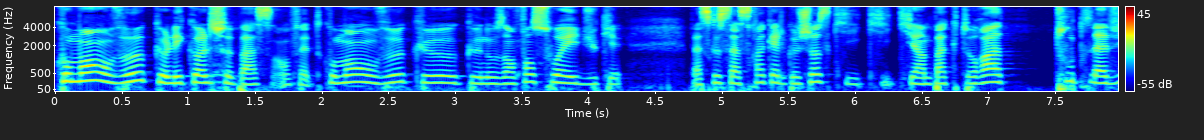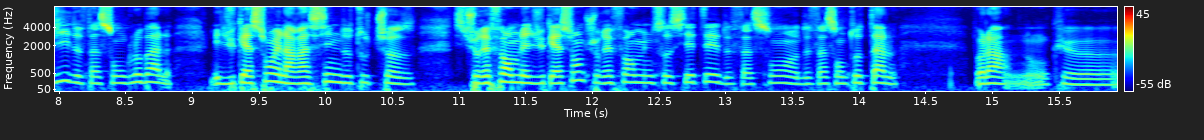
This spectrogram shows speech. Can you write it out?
Comment on veut que l'école se passe, en fait? Comment on veut que, que nos enfants soient éduqués? Parce que ça sera quelque chose qui, qui, impactera toute la vie de façon globale. L'éducation est la racine de toute chose. Si tu réformes l'éducation, tu réformes une société de façon, de façon totale. Voilà, donc... euh,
